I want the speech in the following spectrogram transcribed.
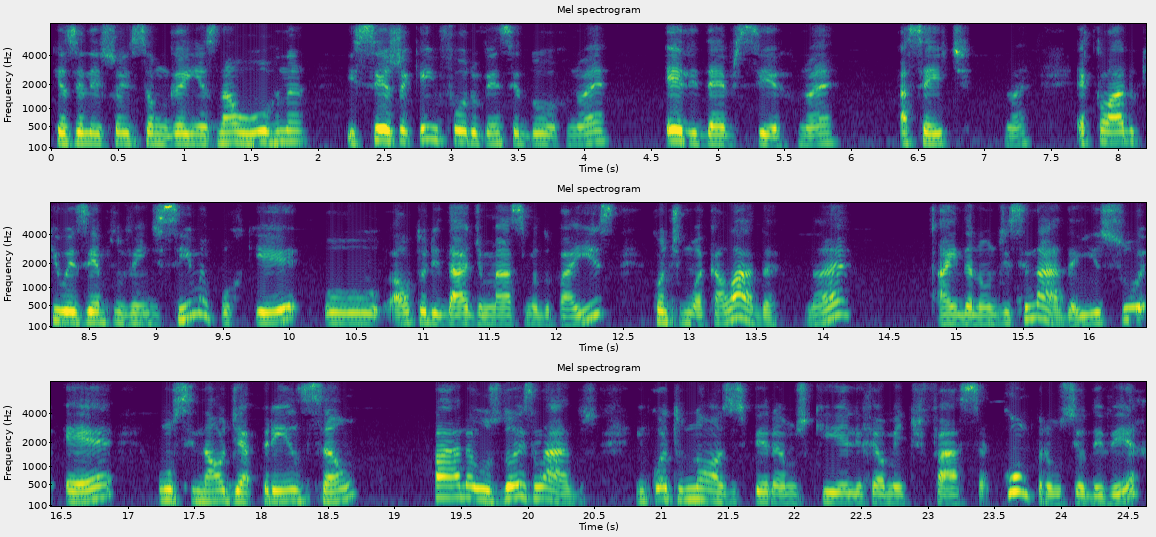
que as eleições são ganhas na urna, e seja quem for o vencedor, não é? Ele deve ser não é, aceite. Não é? é claro que o exemplo vem de cima, porque o, a autoridade máxima do país continua calada, não é? ainda não disse nada. Isso é um sinal de apreensão para os dois lados. Enquanto nós esperamos que ele realmente faça, cumpra o seu dever,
